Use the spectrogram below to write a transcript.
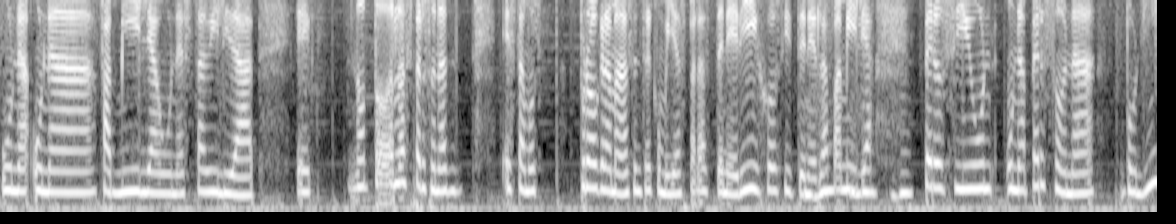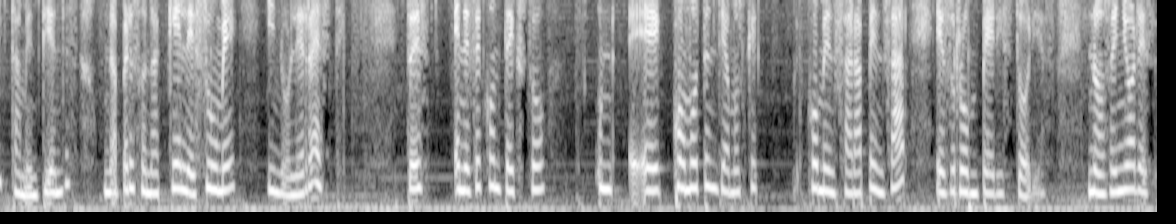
una, una familia, una estabilidad. Eh, no todas las personas estamos programadas, entre comillas, para tener hijos y tener la familia, pero sí un, una persona bonita, ¿me entiendes? Una persona que le sume y no le reste. Entonces, en ese contexto, un- eh, ¿cómo tendríamos que comenzar a pensar es romper historias. No, señores,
